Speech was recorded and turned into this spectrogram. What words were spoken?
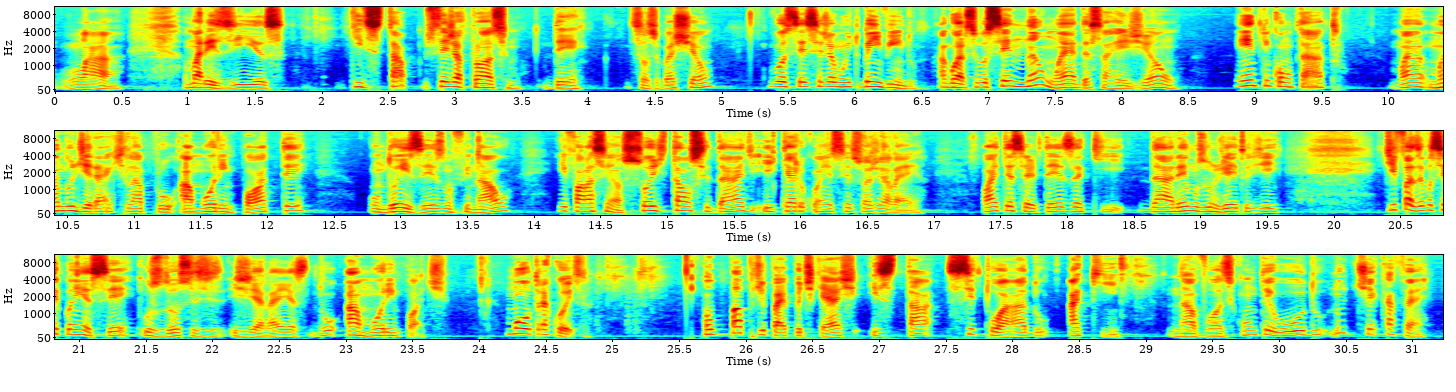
lá, Maresias, que está, esteja próximo de São Sebastião, você seja muito bem-vindo. Agora, se você não é dessa região, entre em contato, manda um direct lá pro Amor em Pote, com dois E's no final, e fala assim, ó, sou de tal cidade e quero conhecer sua geleia. Vai ter certeza que daremos um jeito de, de fazer você conhecer os doces e geleias do Amor em Pote. Uma outra coisa. O Papo de Pai Podcast está situado aqui, na Voz e Conteúdo, no Tchê Café.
